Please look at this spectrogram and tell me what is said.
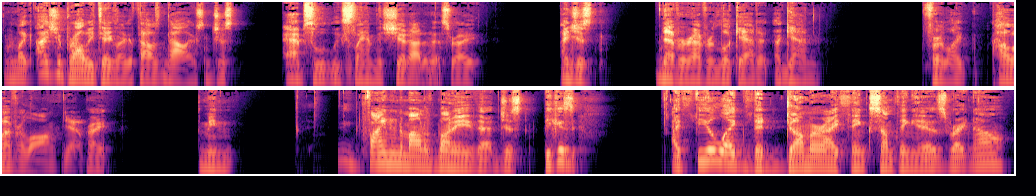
And I'm like, I should probably take like a thousand dollars and just absolutely slam the shit out of this, right? And just never ever look at it again. for like however long. Yeah. Right. I mean, find an amount of money that just because I feel like the dumber I think something is right now,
